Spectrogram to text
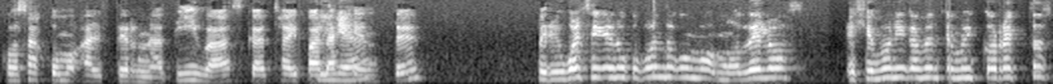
cosas como alternativas, ¿cachai? Para la gente, pero igual siguen ocupando como modelos hegemónicamente muy correctos,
